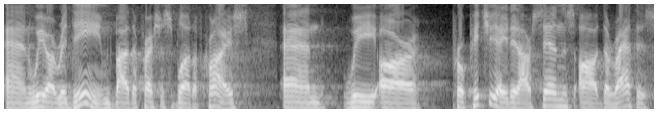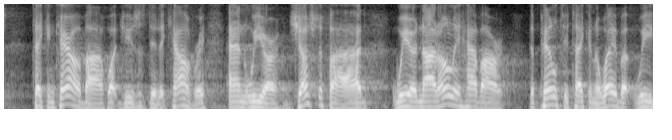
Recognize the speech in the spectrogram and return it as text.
and we are redeemed by the precious blood of Christ and we are propitiated. Our sins are, the wrath is taken care of by what Jesus did at Calvary, and we are justified. We are not only have our the penalty taken away, but we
